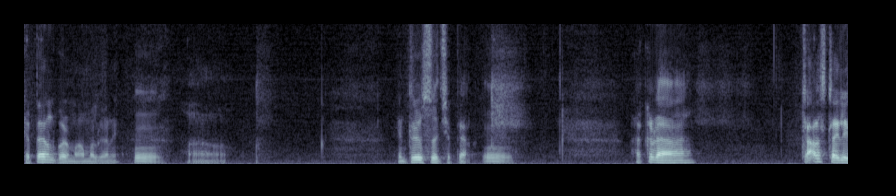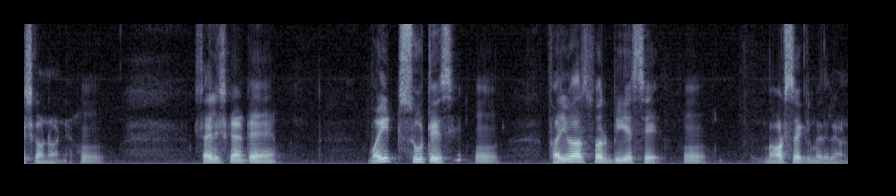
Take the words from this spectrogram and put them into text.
చెప్పాను అనుకోండి మామూలుగానే. ఇంటర్వ్యూస్లో చెప్పాను. అక్కడ చాలా స్టైలిష్గా ఉండేవాడిని స్టైలిష్గా అంటే వైట్ సూట్ వేసి five hours for BSA. Motor cycle మీద వెళ్ళాను.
